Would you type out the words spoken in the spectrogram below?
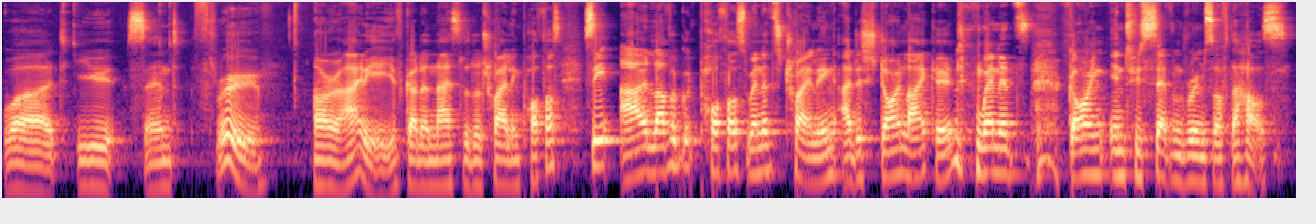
what you sent through. Alrighty, you've got a nice little trailing pothos. See, I love a good pothos when it's trailing. I just don't like it when it's going into seven rooms of the house.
